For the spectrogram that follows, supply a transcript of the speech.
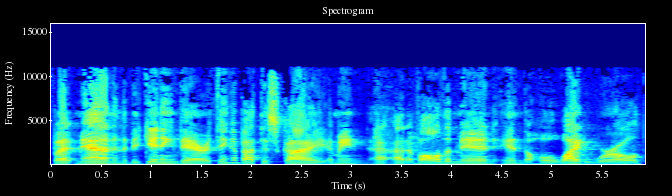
But man, in the beginning there, think about this guy. I mean, out of all the men in the whole wide world,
